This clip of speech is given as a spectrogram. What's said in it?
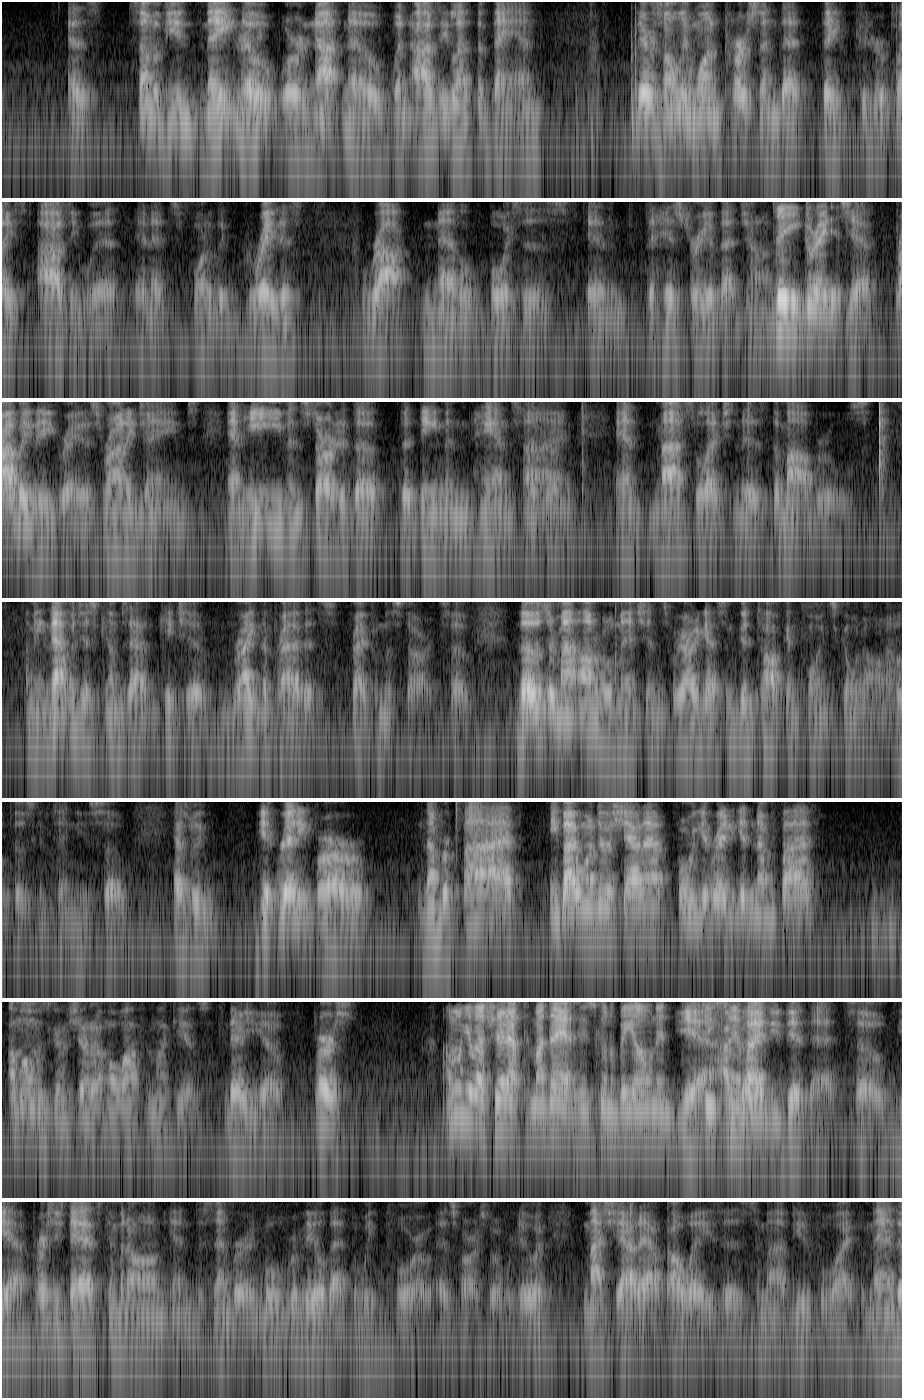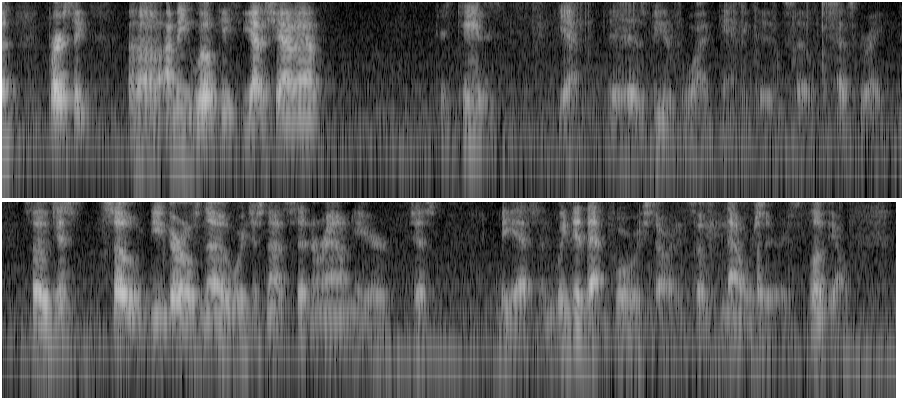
As some of you may know or not know, when Ozzy left the band, there was only one person that they could replace Ozzy with, and it's one of the greatest rock metal voices in the history of that genre. the greatest. yeah, probably the greatest, Ronnie James, and he even started the the demon hand sign. right. And my selection is the Mob Rules. I mean, that one just comes out and kicks you right in the privates right from the start. So, those are my honorable mentions. We already got some good talking points going on. I hope those continue. So, as we get ready for our number five, anybody want to do a shout out before we get ready to get to number five? I'm always going to shout out my wife and my kids. There you go. Purse. I'm gonna give a shout out to my dad, who's gonna be on in Yeah, December. I'm glad you did that. So, yeah, Percy's dad's coming on in December, and we'll reveal that the week before as far as what we're doing. My shout out always is to my beautiful wife, Amanda. Percy, uh, I mean, Wilkie, you got a shout out? Just Candace. Yeah, his beautiful wife, Candy, too. So, that's great. So, just so you girls know, we're just not sitting around here just BSing. We did that before we started, so now we're serious. Love y'all.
